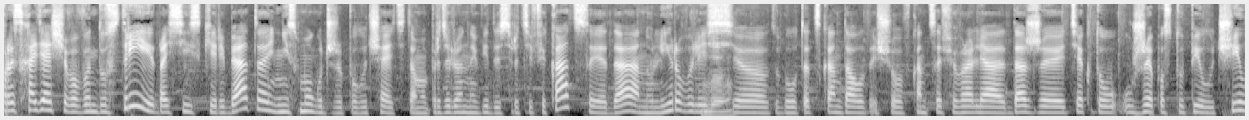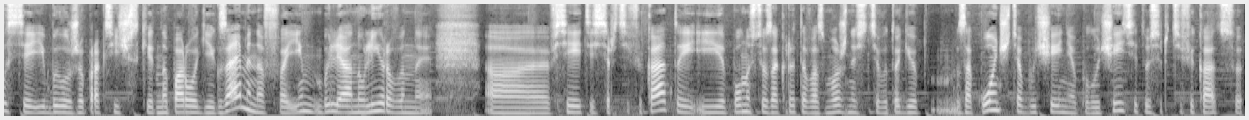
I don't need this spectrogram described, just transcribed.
происходящего в индустрии? Российские ребята не смогут же получать там определенные виды сертификации, да, аннулировались. Да. Был вот этот скандал еще в конце февраля. Даже те, кто уже поступил, учился и был уже практически на пороге экзаменов, им были аннулированы э, все эти сертификаты и полностью закрыта возможность возможности в итоге закончить обучение, получить эту сертификацию.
